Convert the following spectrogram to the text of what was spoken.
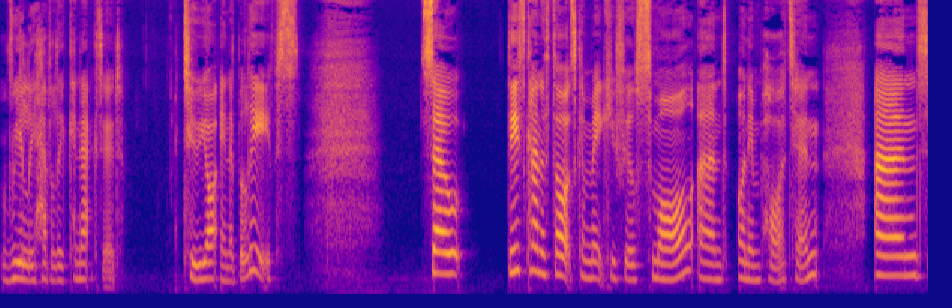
really heavily connected to your inner beliefs. So, these kind of thoughts can make you feel small and unimportant. And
